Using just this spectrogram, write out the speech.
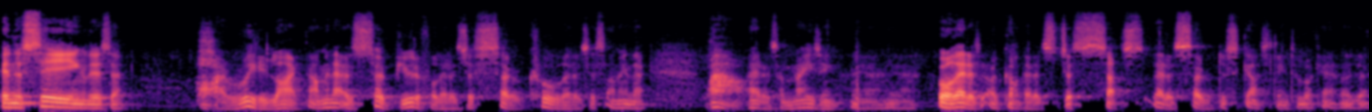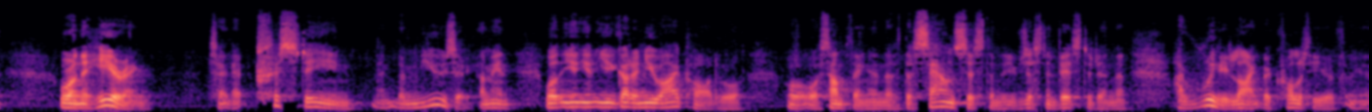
in the seeing, there's a, oh, I really like, I mean, that is so beautiful, that is just so cool, that is just, I mean, that, wow, that is amazing. Yeah, yeah. Well, that is, oh God, that is just such, that is so disgusting to look at. Or on the hearing, say that pristine, the, music. I mean, well, you, you, you got a new iPod or, or, or, something, and the, the sound system that you've just invested in. The, I really like the quality of. Uh,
